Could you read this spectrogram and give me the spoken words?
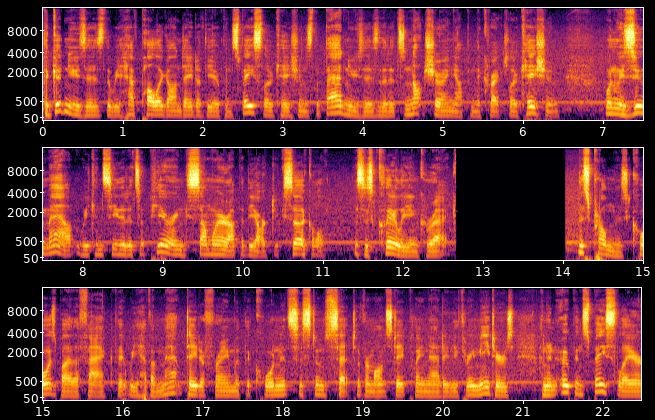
The good news is that we have polygon data of the open space locations. The bad news is that it's not showing up in the correct location. When we zoom out, we can see that it's appearing somewhere up at the Arctic Circle. This is clearly incorrect. This problem is caused by the fact that we have a map data frame with the coordinate system set to Vermont State Plane NAD 83 meters and an open space layer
